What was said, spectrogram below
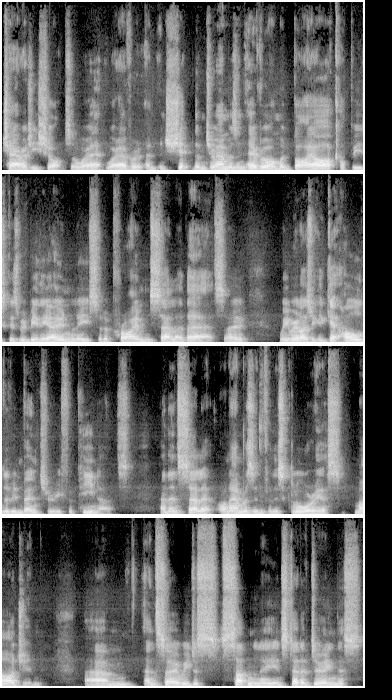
charity shops or where, wherever and, and ship them to Amazon, everyone would buy our copies because we'd be the only sort of prime seller there. So we realized we could get hold of inventory for peanuts and then sell it on Amazon for this glorious margin. Um, and so we just suddenly, instead of doing this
